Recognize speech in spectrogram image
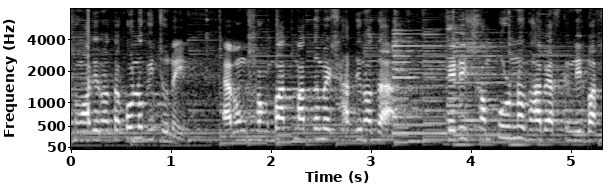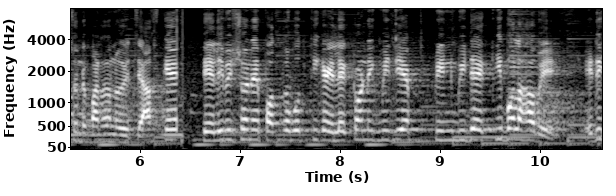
স্বাধীনতা কোনো কিছু নেই। এবং সংবাদ মাধ্যমের স্বাধীনতা, সেটি সম্পূর্ণভাবে আজকে নির্বাচনে পাঠানো হয়েছে। আজকে টেলিভিশনে, পত্রপত্রিকা ইলেকট্রনিক মিডিয়া প্রিন্ট মিডিয়ায় কি বলা হবে, এটি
